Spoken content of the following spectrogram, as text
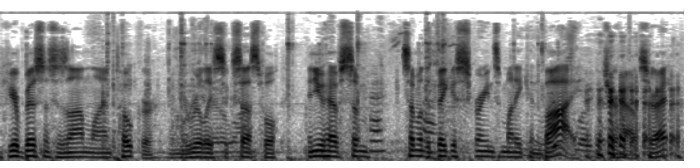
if your business is online poker and you're really successful, and you have some some of the biggest screens money can buy at your house, right?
